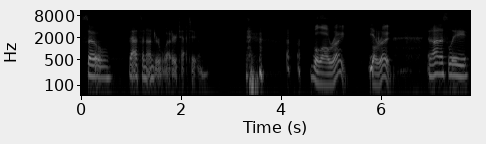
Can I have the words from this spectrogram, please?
so that's an underwater tattoo. well, all right. Yeah. All right. And honestly,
